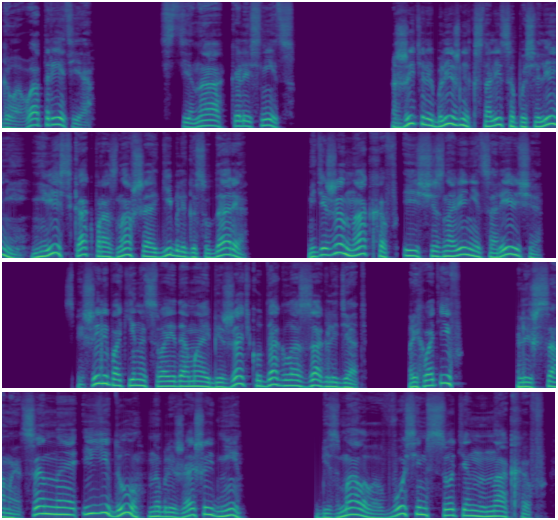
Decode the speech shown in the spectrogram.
Глава третья. Стена колесниц. Жители ближних к столице поселений, не весть как прознавшие о гибели государя, мятеже Накхов и исчезновении царевича, спешили покинуть свои дома и бежать, куда глаза глядят, прихватив лишь самое ценное и еду на ближайшие дни. Без малого восемь сотен Накхов —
